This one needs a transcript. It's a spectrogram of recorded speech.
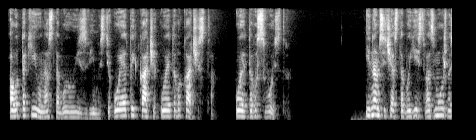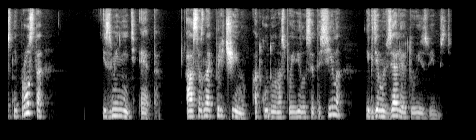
а вот такие у нас с тобой уязвимости, у, этой, у этого качества, у этого свойства. И нам сейчас с тобой есть возможность не просто изменить это, а осознать причину, откуда у нас появилась эта сила и где мы взяли эту уязвимость.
